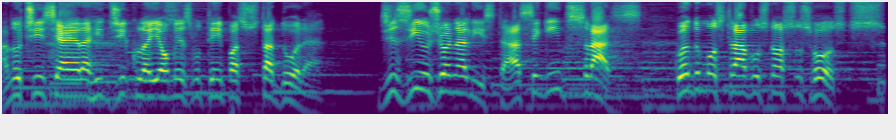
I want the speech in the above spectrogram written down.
A notícia era ridícula e ao mesmo tempo assustadora. Dizia o jornalista as seguintes frases quando mostrava os nossos rostos.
